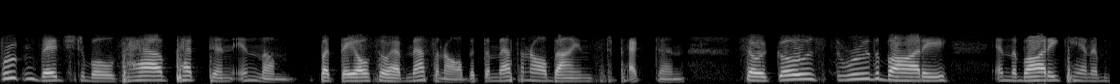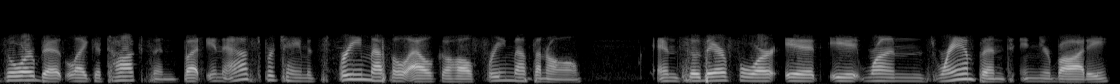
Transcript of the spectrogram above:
fruit and vegetables have pectin in them, but they also have methanol. But the methanol binds to pectin, so it goes through the body, and the body can absorb it like a toxin. But in aspartame, it's free methyl alcohol, free methanol, and so therefore it it runs rampant in your body.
